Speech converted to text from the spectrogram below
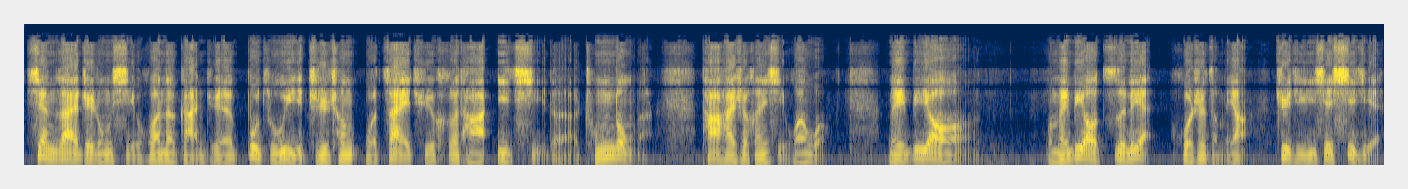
现在这种喜欢的感觉不足以支撑我再去和他一起的冲动了。他还是很喜欢我，没必要，我没必要自恋或是怎么样。具体一些细节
